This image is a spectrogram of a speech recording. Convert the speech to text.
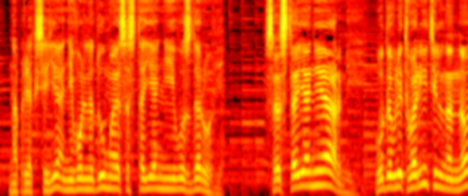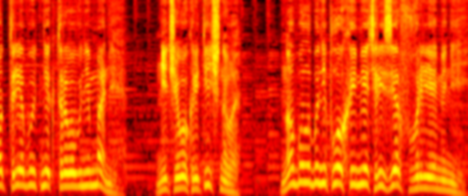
— напрягся я, невольно думая о состоянии его здоровья. «Состояние армии удовлетворительно, но требует некоторого внимания. Ничего критичного, но было бы неплохо иметь резерв времени.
